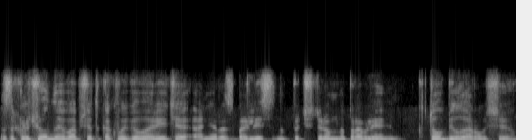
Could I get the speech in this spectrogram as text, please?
Заключенные, вообще-то, как вы говорите, они разбрелись по четырем направлениям. Кто в Белоруссию,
